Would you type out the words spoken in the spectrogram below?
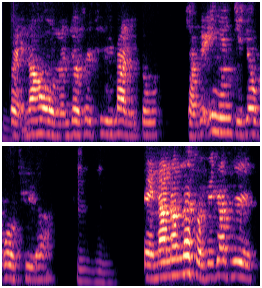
嗯。对，然后我们就是去那里读小学一年级就过去了。嗯嗯。对，那那那所学校是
